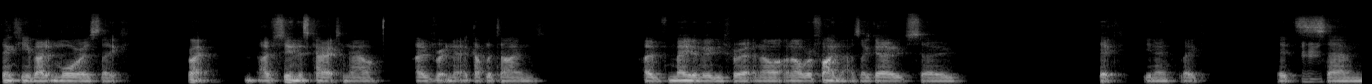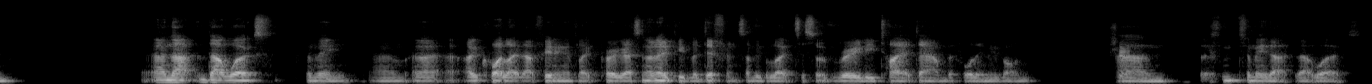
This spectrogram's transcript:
thinking about it more as like, right, I've seen this character now, I've written it a couple of times, I've made a movie for it, and I'll and I'll refine that as I go. So, tick, you know, like it's um, and that that works for me. Um, and I, I quite like that feeling of like progress. And I know people are different. Some people like to sort of really tie it down before they move on. Sure. Um, but for, for me, that that works.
